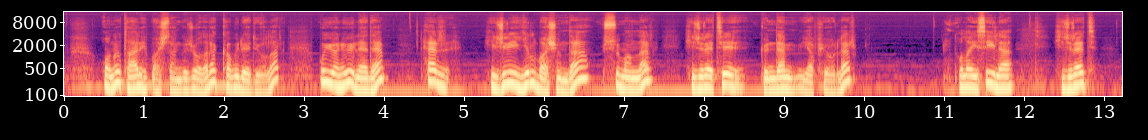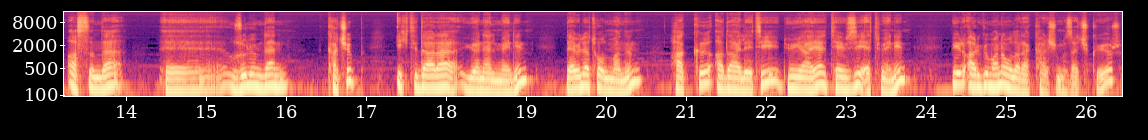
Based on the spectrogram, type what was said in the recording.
onu tarih başlangıcı olarak kabul ediyorlar. Bu yönüyle de her hicri yıl başında Müslümanlar hicreti gündem yapıyorlar. Dolayısıyla hicret aslında e, zulümden kaçıp iktidara yönelmenin, devlet olmanın, hakkı, adaleti dünyaya tevzi etmenin bir argümanı olarak karşımıza çıkıyor.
